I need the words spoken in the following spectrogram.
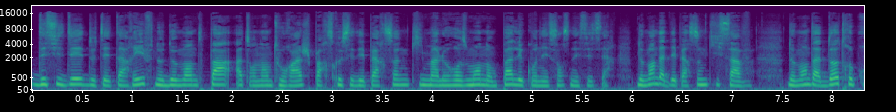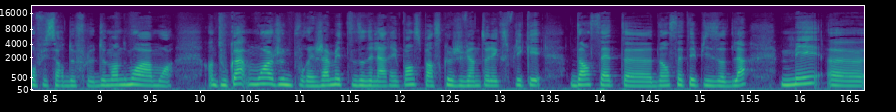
décider de tes tarifs, ne demande pas à ton entourage parce que c'est des personnes qui malheureusement n'ont pas les connaissances nécessaires. Demande à des personnes qui savent. Demande à d'autres professeurs de FLE. Demande-moi à moi. En tout cas, moi, je ne pourrai jamais te donner la réponse parce que je viens de te l'expliquer dans euh, dans cet épisode-là. Mais euh,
